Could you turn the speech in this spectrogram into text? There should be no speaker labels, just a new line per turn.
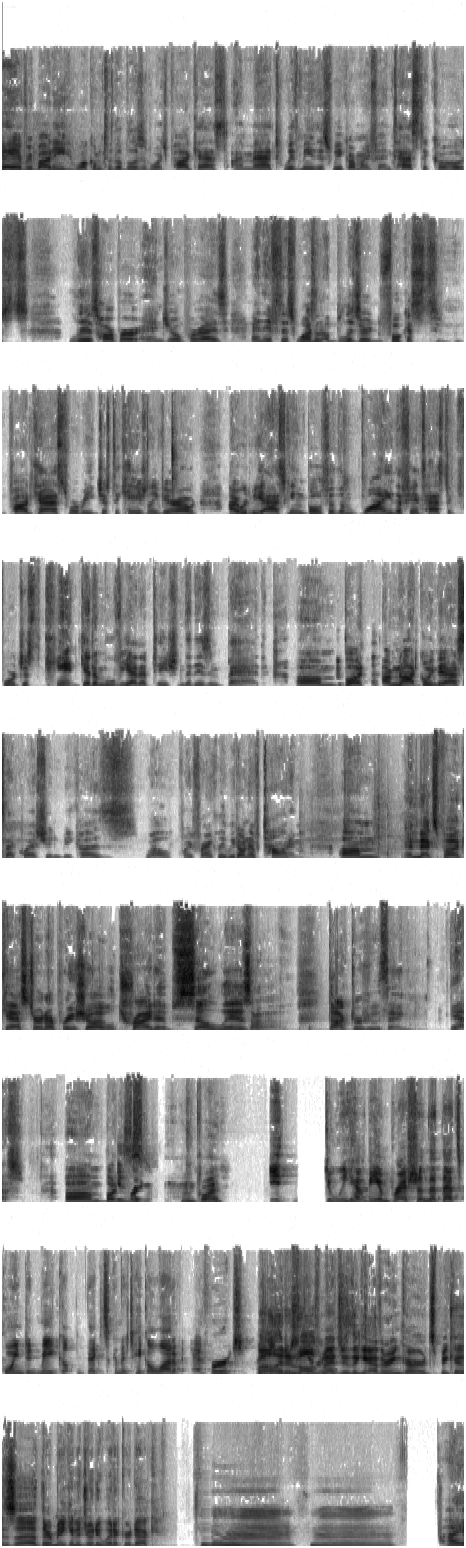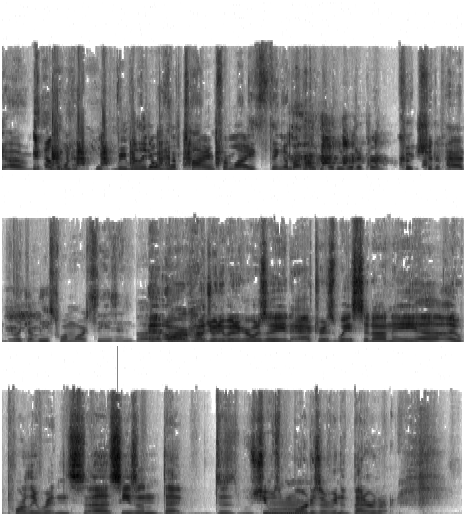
Hey, everybody. Welcome to the Blizzard Watch podcast. I'm Matt. With me this week are my fantastic co hosts, Liz Harper and Joe Perez. And if this wasn't a Blizzard focused podcast where we just occasionally veer out, I would be asking both of them why the Fantastic Four just can't get a movie adaptation that isn't bad. Um, but I'm not going to ask that question because, well, quite frankly, we don't have time. Um,
And next podcast during our pre-show, I will try to sell Liz on a Doctor Who thing.
yes. Um, but
Is-
right, hmm, go ahead.
it, do we have the impression that that's going to make that's going to take a lot of effort?
Well,
I'm
it involves
curious.
Magic the Gathering cards because uh, they're making a Jodie Whittaker deck.
Hmm. Hmm.
I um, we, have, we really don't have time for my thing about how Jodie Whittaker could should have had like at least one more season, but
Uh, or how Jodie Whittaker was a, an actress wasted on a, uh, a poorly written uh, season that des- she was more deserving of better,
